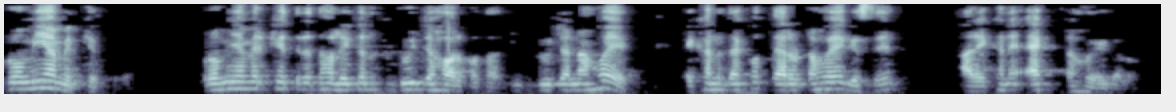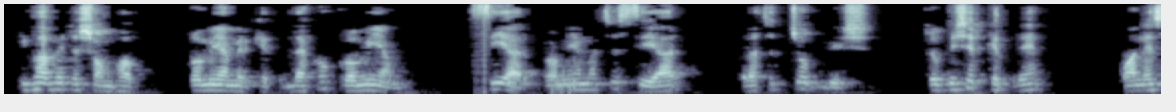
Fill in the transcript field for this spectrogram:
ক্রোমিয়ামের ক্ষেত্রে। ক্রোমিয়ামের ক্ষেত্রে তাহলে এখানে তো দুইটা হওয়ার কথা, কিন্তু দুইটা না হয়ে এখানে দেখো তেরোটা হয়ে গেছে, আর এখানে একটা হয়ে গেল। কীভাবে এটা সম্ভব? ক্রোমিয়ামের ক্ষেত্রে। দেখো, ক্রোমিয়াম। সিআর ক্রোমিয়াম হচ্ছে সিআর এটা হচ্ছে চব্বিশ। চব্বিশের ক্ষেত্রে ওয়ান এস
